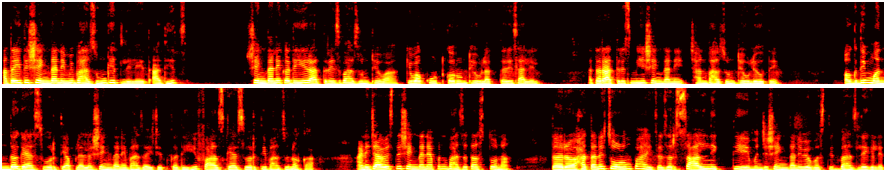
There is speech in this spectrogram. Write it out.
आता इथे शेंगदाणे मी भाजून घेतलेले आहेत आधीच. शेंगदाणे कधीही रात्रीच भाजून ठेवा किंवा कूट करून ठेवलात तरी चालेल. आता रात्रीच मी हे शेंगदाणे छान भाजून ठेवले होते. अगदी मंद गॅसवरती आपल्याला शेंगदाणे भाजायचे आहेत कधीही. फास्ट गॅसवरती भाजू नका. आणि ज्यावेळेस ते शेंगदाणे आपण भाजत असतो ना तर हाताने चोळून पाहायचं. जर साल निघती आहे म्हणजे शेंगदाणे व्यवस्थित भाजले गेलेत.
